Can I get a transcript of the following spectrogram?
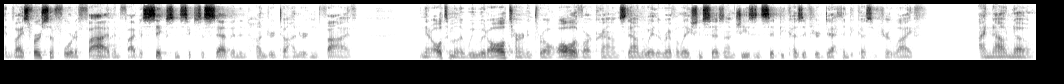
And vice versa, four to five, and five to six, and six to seven, and 100 to 105. And then ultimately, we would all turn and throw all of our crowns down the way that Revelation says on Jesus and said, Because of your death and because of your life, I now know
